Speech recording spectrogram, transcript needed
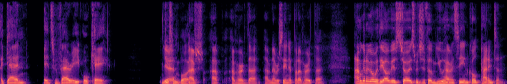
Again, it's very okay. Decent yeah, watch. I've, I've I've heard that. I've never seen it, but I've heard that. I'm going to go with the obvious choice, which is a film you haven't seen called Paddington.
